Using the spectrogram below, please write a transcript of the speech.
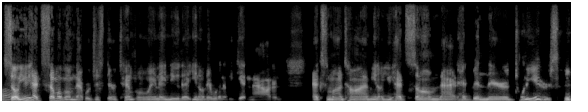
Oh. So you had some of them that were just there temporarily and they knew that, you know, they were going to be getting out in X amount of time. You know, you had some that had been there 20 years. and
